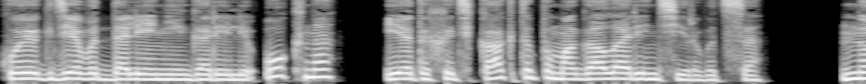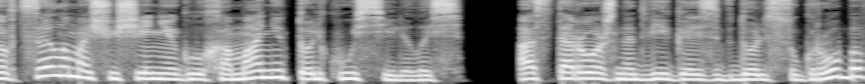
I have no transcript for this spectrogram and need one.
Кое-где в отдалении горели окна, и это хоть как-то помогало ориентироваться. Но в целом ощущение глухомани только усилилось. Осторожно двигаясь вдоль сугробов,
